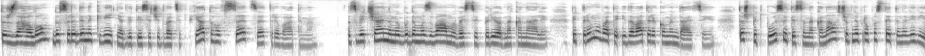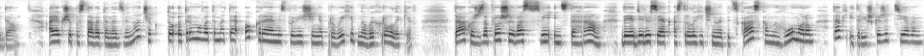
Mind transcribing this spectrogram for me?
Тож загалом до середини квітня 2025-го все це триватиме. Звичайно, ми будемо з вами весь цей період на каналі, підтримувати і давати рекомендації. Тож підписуйтеся на канал, щоб не пропустити нові відео. А якщо поставите на дзвіночок, то отримуватимете окремі сповіщення про вихід нових роликів. Також запрошую вас в свій інстаграм, де я ділюся як астрологічними підсказками, гумором, так і трішки життєвим.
